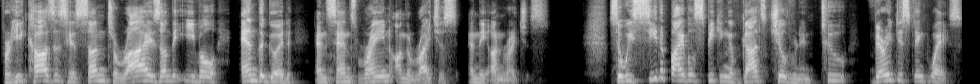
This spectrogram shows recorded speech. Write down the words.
For he causes his sun to rise on the evil and the good, and sends rain on the righteous and the unrighteous. So we see the Bible speaking of God's children in two very distinct ways.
